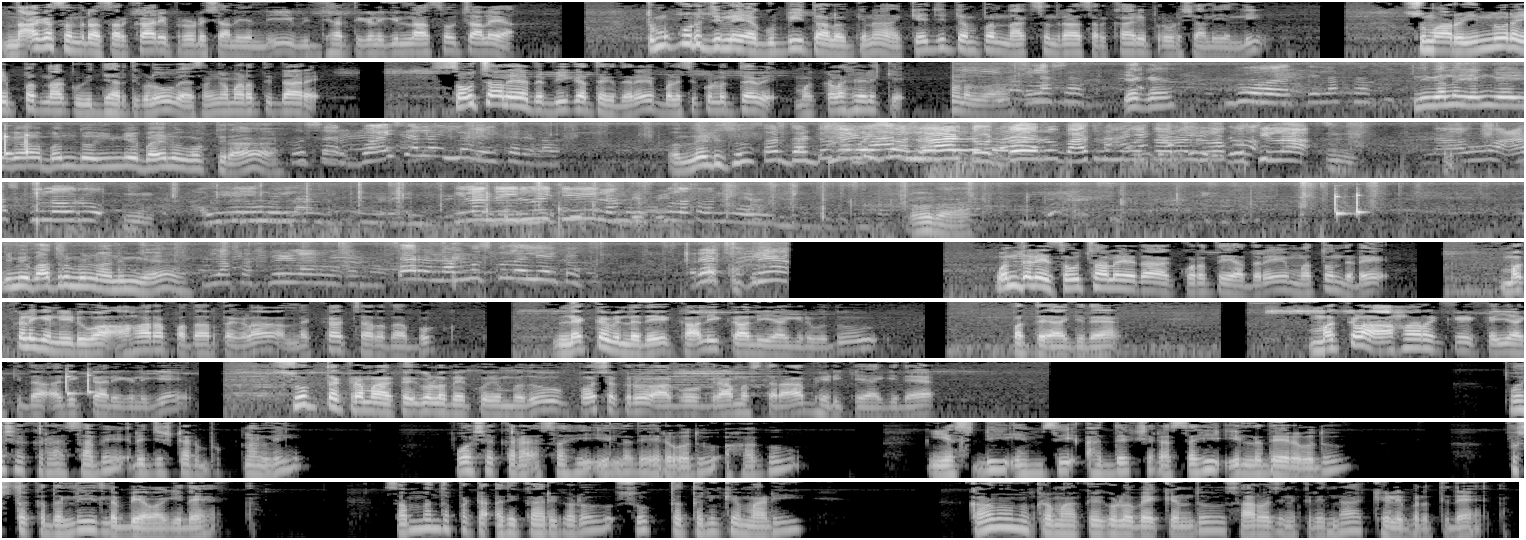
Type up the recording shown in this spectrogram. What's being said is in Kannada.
ನಾಗಸಂದ್ರ ಸರ್ಕಾರಿ ಪ್ರೌಢಶಾಲೆಯಲ್ಲಿ ವಿದ್ಯಾರ್ಥಿಗಳಿಗಿಲ್ಲ ಶೌಚಾಲಯ. ತುಮಕೂರು ಜಿಲ್ಲೆಯ ಗುಬ್ಬಿ ತಾಲೂಕಿನ ಕೆಜಿ ಟೆಂಪಲ್ ನಾಗಸಂದ್ರ ಸರ್ಕಾರಿ ಪ್ರೌಢಶಾಲೆಯಲ್ಲಿ ಸುಮಾರು ಇನ್ನೂರ ಇಪ್ಪತ್ನಾಲ್ಕು ವಿದ್ಯಾರ್ಥಿಗಳು ವ್ಯಾಸಂಗ ಮಾಡುತ್ತಿದ್ದಾರೆ. ಶೌಚಾಲಯದ ಬೀಗ ತೆಗೆದರೆ ಬಳಸಿಕೊಳ್ಳುತ್ತೇವೆ ಮಕ್ಕಳ ಹೇಳಿಕೆ. ಯಾಕೆ? ನೀವೆಲ್ಲ ಹೆಂಗೆ ಈಗ ಬಂದು ಹಿಂಗೆ ಬಯಲು ಹೋಗ್ತೀರಾ? ಲೇಡೀಸು ಸರ್ ದೊಡ್ಡ ದೊಡ್ಡವರು ಬಾತ್ರೂಮ್ ಹೋಗ್ತಾರೋ ಇಲ್ವೋ ಗೊತ್ತಿಲ್ಲ. ನಾವು ಆ ಸ್ಕೂಲ್ ಅವರು. ಇಲ್ಲಾಂದ್ರೆ ಇಲ್ಲೂ ಇದ್ದೀವಿ ಇಲ್ಲಾಂದ್ರೆ ಸ್ಕೂಲ್ ಹತ್ರ ಹೌದಾ? ನಿಮಗೆ ಬಾತ್ರೂಮ್ ಇಲ್ವಾ ನಿಮಗೆ? ಸರ್ ನಮ್ಮ ಸ್ಕೂಲಲ್ಲಿ ಐತೆ. ಒಂದೆಡೆ ಶೌಚಾಲಯದ ಕೊರತೆಯಾದರೆ ಮತ್ತೊಂದೆಡೆ ಮಕ್ಕಳಿಗೆ ನೀಡುವ ಆಹಾರ ಪದಾರ್ಥಗಳ ಲೆಕ್ಕಾಚಾರದ ಬುಕ್ ಲೆಕ್ಕವಿಲ್ಲದೆ ಖಾಲಿ ಖಾಲಿಯಾಗಿರುವುದು ಪತ್ತೆಯಾಗಿದೆ. ಮಕ್ಕಳ ಆಹಾರಕ್ಕೆ ಕೈ ಹಾಕಿದ ಅಧಿಕಾರಿಗಳಿಗೆ ಸೂಕ್ತ ಕ್ರಮ ಕೈಗೊಳ್ಳಬೇಕು ಎಂಬುದು ಪೋಷಕರು ಹಾಗೂ ಗ್ರಾಮಸ್ಥರ ಬೇಡಿಕೆಯಾಗಿದೆ. ಪೋಷಕರ ಸಭೆ ರಿಜಿಸ್ಟರ್ ಬುಕ್ನಲ್ಲಿ ಪೋಷಕರ ಸಹಿ ಇಲ್ಲದೆ ಇರುವುದು ಹಾಗೂ ಎಸ್ಡಿಎಂಸಿ ಅಧ್ಯಕ್ಷರ ಸಹಿ ಇಲ್ಲದೇ ಇರುವುದು ಪುಸ್ತಕದಲ್ಲಿ ಲಭ್ಯವಾಗಿದೆ. ಸಂಬಂಧಪಟ್ಟ ಅಧಿಕಾರಿಗಳು ಸೂಕ್ತ ತನಿಖೆ ಮಾಡಿ ಕಾನೂನು ಕ್ರಮ ಕೈಗೊಳ್ಳಬೇಕೆಂದು ಸಾರ್ವಜನಿಕರಿಂದ ಕೇಳಿಬರುತ್ತಿದೆ.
